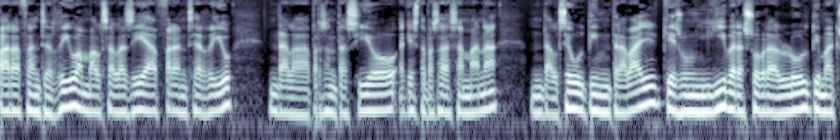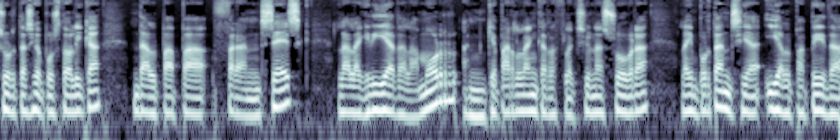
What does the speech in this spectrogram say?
pare Francesc Riu, amb el salesià Francesc Riu, de la presentació aquesta passada setmana del seu últim treball, que és un llibre sobre l'última exhortació apostòlica del papa Francesc, L'alegria de l'amor, en què parla, en què reflexiona sobre la importància i el paper de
